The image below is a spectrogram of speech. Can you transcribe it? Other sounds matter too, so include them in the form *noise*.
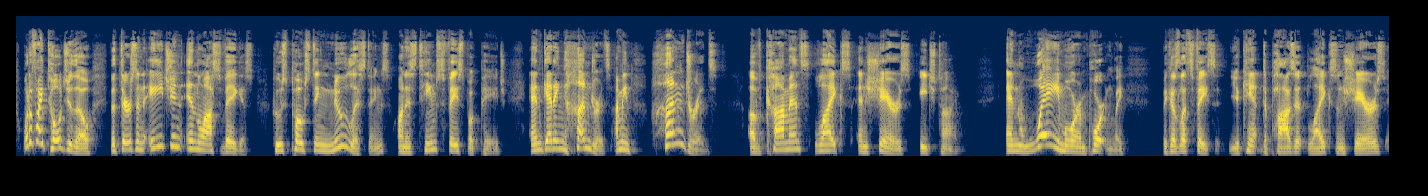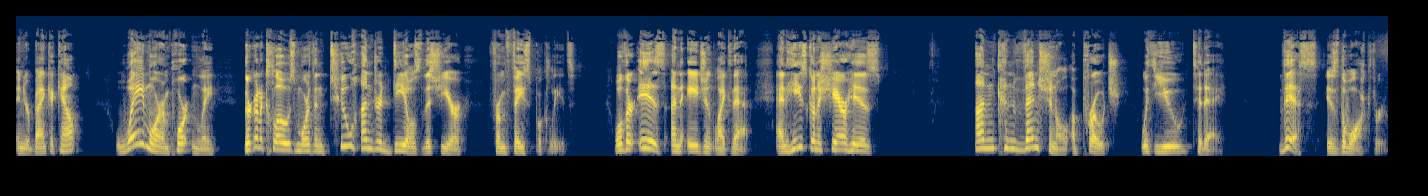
What if I told you, though, that there's an agent in Las Vegas who's posting new listings on his team's Facebook page and getting hundreds, I mean, hundreds of comments, likes, and shares each time. And way more importantly, because let's face it, you can't deposit likes and shares in your bank account. Way more importantly, they're going to close more than 200 deals this year from Facebook leads. Well, there is an agent like that, and he's going to share his unconventional approach with you today. This is the walkthrough.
